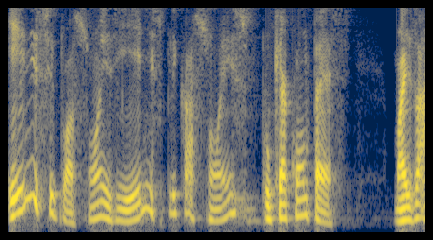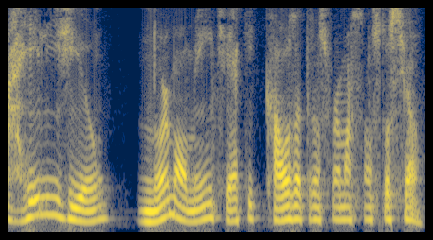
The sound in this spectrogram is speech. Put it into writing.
N situações e N explicações para o que acontece. Mas a religião normalmente é a que causa a transformação social.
